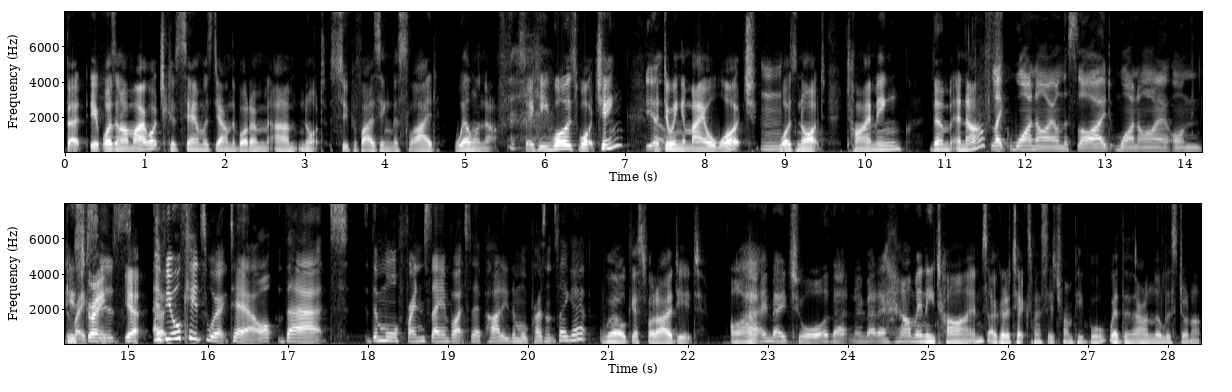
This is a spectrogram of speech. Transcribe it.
but it wasn't on my watch because Sam was down the bottom, um, not supervising the slide well enough. So he was watching, Yeah. but doing a male watch mm. was not timing them enough. Like one eye on the slide, one eye on the His screen. races. Yeah, Have your kids worked out that the more friends they invite to their party, the more presents they get? Well, guess what I did? I made sure that no matter how many times I got a text message from people, whether they're on the list or not,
